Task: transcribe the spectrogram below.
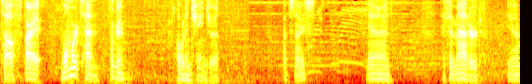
Tough. All right, one more ten. Okay. I wouldn't change it. That's nice. Yeah, if it mattered. Yeah.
